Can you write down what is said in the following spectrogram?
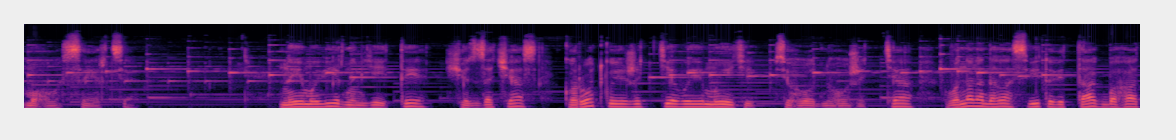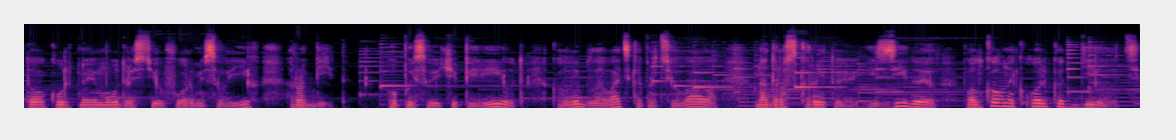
мого серця. Неймовірним є й те, що за час короткої життєвої миті всього одного життя вона надала світові так багато окультної мудрості у формі своїх робіт, описуючи період, коли Блаватська працювала над розкритою Ізідою, полковник Олькот ділиться.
